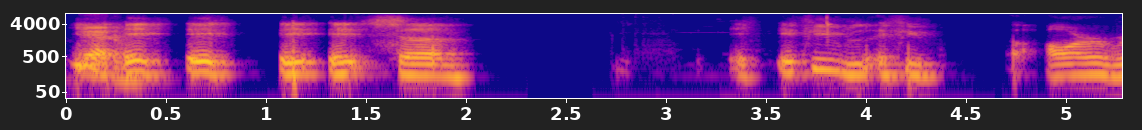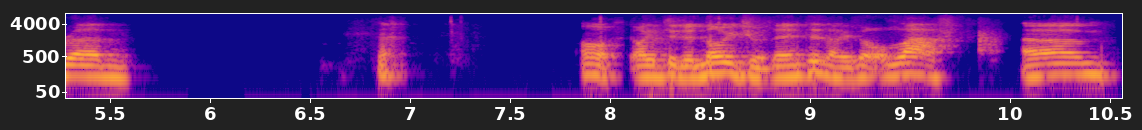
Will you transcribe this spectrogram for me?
Yeah, it, it, it it's um, if, if you if you are um, oh, I did a Nigel then, didn't I? A little laugh. Um,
